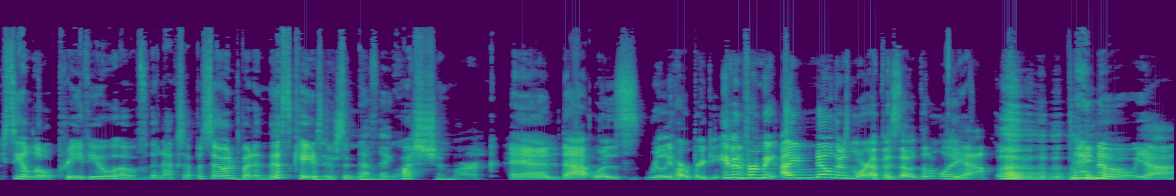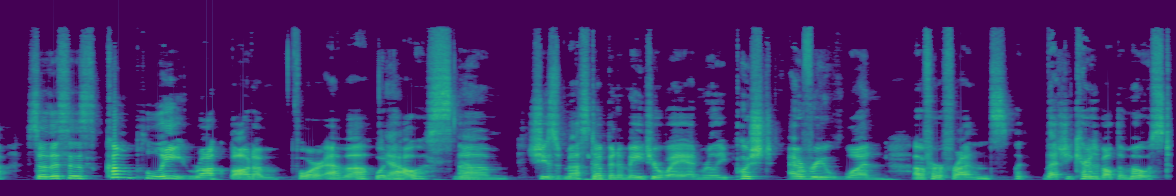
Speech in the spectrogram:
we see a little preview of the next episode. But in this case, it's a There's nothing. question mark. and that was really heartbreaking. Even for me, I know there's more episodes, and I'm like, yeah, I know. Yeah. So this is complete rock bottom for Emma Woodhouse. Yeah. Um, she's messed up in a major way and really pushed every one of her friends like, that she cares about the most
